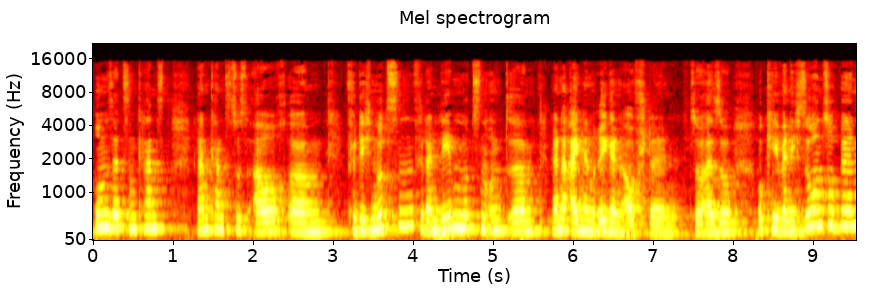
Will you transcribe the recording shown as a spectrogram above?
umsetzen kannst, dann kannst du es auch ähm, für dich nutzen, für dein Leben nutzen und ähm, deine eigenen Regeln aufstellen. So, also, okay, wenn ich so und so bin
